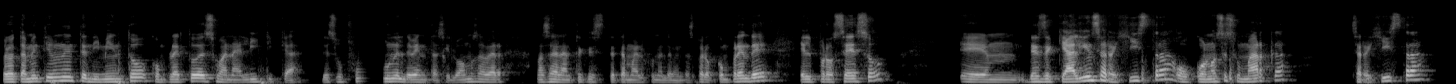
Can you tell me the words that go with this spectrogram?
pero también tiene un entendimiento completo de su analítica, de su funnel de ventas, y lo vamos a ver más adelante que es este tema del funnel de ventas, pero comprende el proceso Em, desde que alguien se registra o conoce su marca, se registra,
